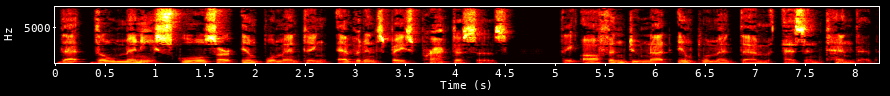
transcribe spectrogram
that though many schools are implementing evidence based practices, they often do not implement them as intended.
